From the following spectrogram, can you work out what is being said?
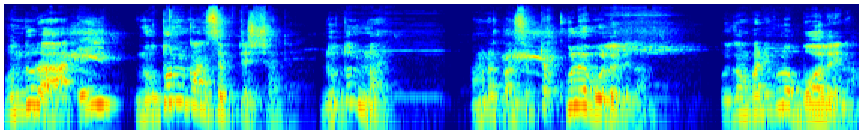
বন্ধুরা, এই নতুন কনসেপ্টের সাথে, নতুন নয়, আমরা কনসেপ্টটা খুলে বলে দিলাম, ওই কোম্পানিগুলো বলে না।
